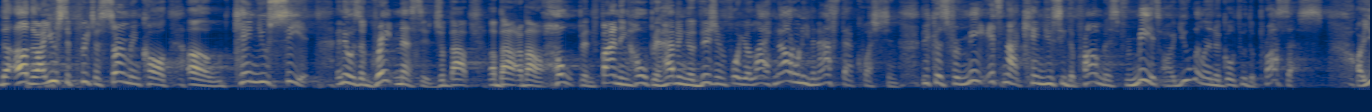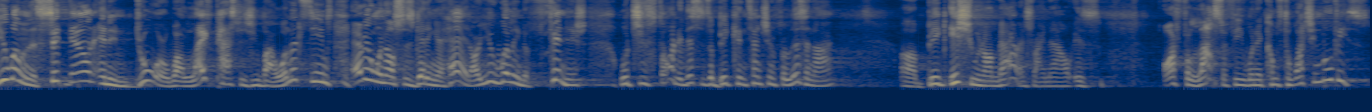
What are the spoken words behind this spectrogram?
the other. I used to preach a sermon called uh, Can You See It? And it was a great message about, about, about hope and finding hope and having a vision for your life. Now I don't even ask that question because for me, it's not can you see the promise? For me, it's are you willing to go through the process? Are you willing to sit down and endure while life passes you by? Well, it seems everyone else is getting ahead. Are you willing to finish what you started? This is a big contention for Liz and I. A big issue in our marriage right now is our philosophy when it comes to watching movies.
